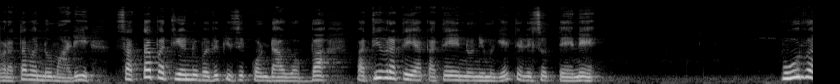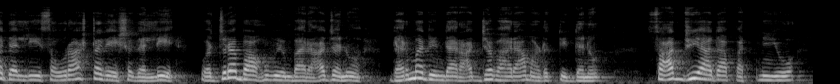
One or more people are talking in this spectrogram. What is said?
ವ್ರತವನ್ನು ಮಾಡಿ ಸತ್ತಪತಿಯನ್ನು ಬದುಕಿಸಿಕೊಂಡ ಒಬ್ಬ ಪತಿವ್ರತೆಯ ಕಥೆಯನ್ನು ನಿಮಗೆ ತಿಳಿಸುತ್ತೇನೆ. ಪೂರ್ವದಲ್ಲಿ ಸೌರಾಷ್ಟ್ರ ದೇಶದಲ್ಲಿ ವಜ್ರಬಾಹುವೆಂಬ ರಾಜನು ಧರ್ಮದಿಂದ ರಾಜ್ಯಭಾರ ಮಾಡುತ್ತಿದ್ದನು. ಸಾಧ್ವಿಯಾದ ಪತ್ನಿಯು,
